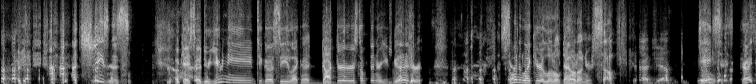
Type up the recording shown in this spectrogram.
Jesus. Okay, so do you need to go see like a doctor or something? Are you good? Or sounding like you're a little down on yourself. Yeah, Jeff. You know, Jesus Christ.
